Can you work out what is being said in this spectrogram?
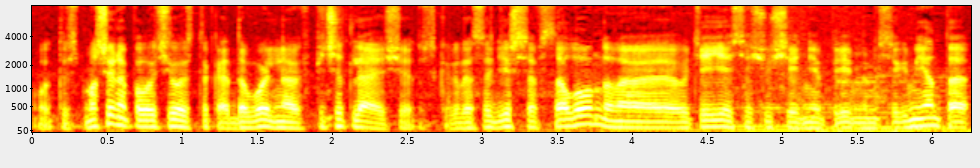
Вот, то есть машина получилась такая довольно впечатляющая. То есть, когда садишься в салон, э, у тебя есть ощущение премиум-сегмента,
